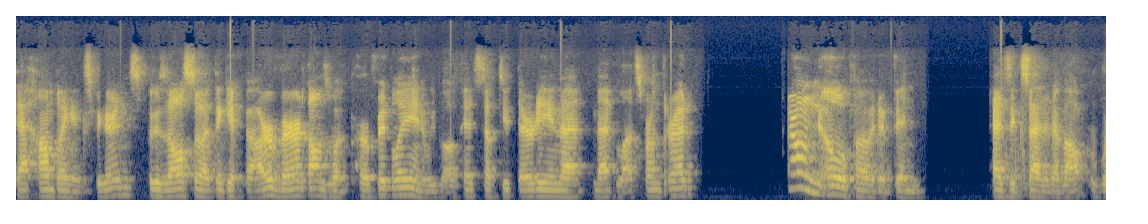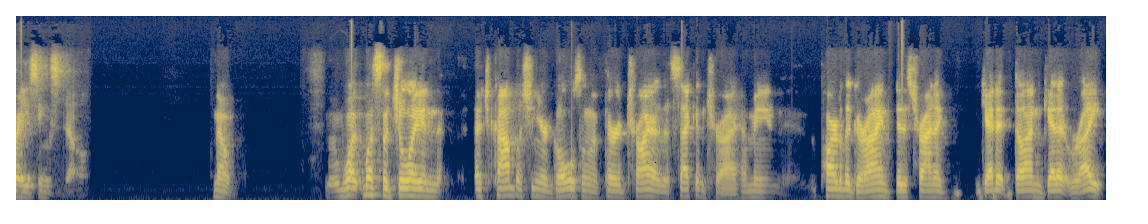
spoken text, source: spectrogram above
that humbling experience because also i think if our marathons went perfectly and we both hit stuff 230 in that that let's run thread i don't know if i would have been as excited about racing still no what what's the joy in accomplishing your goals on the third try or the second try? I mean, part of the grind is trying to get it done, get it right.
